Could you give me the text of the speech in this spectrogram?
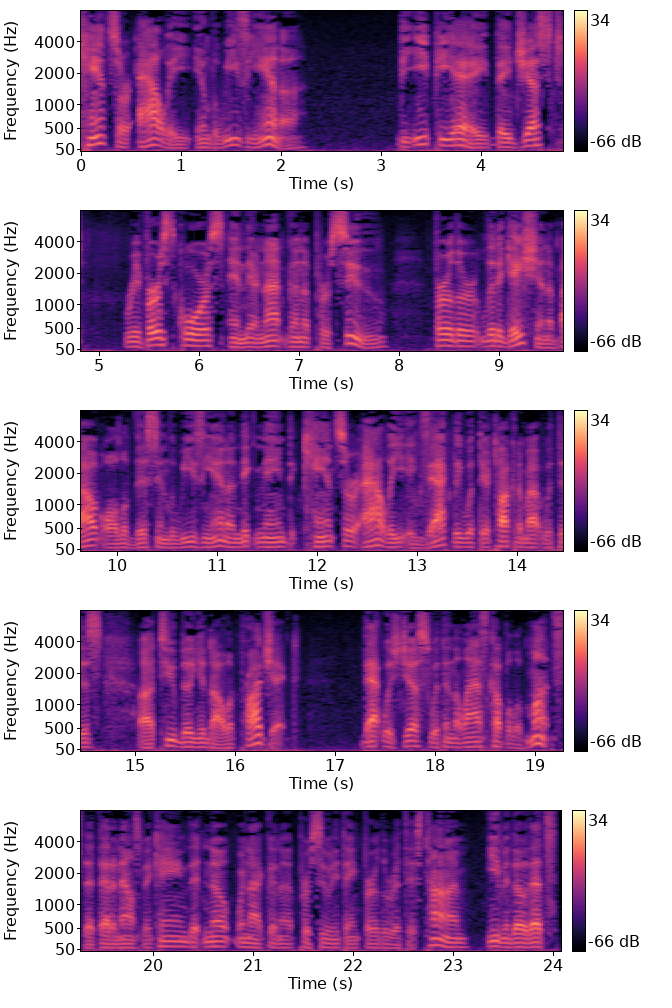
Cancer Alley in Louisiana, the EPA, they just reversed course and they're not going to pursue further litigation about all of this in Louisiana, nicknamed Cancer Alley, exactly what they're talking about with this uh, $2 billion project. That was just within the last couple of months that that announcement came that no, we're not going to pursue anything further at this time, even though that's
